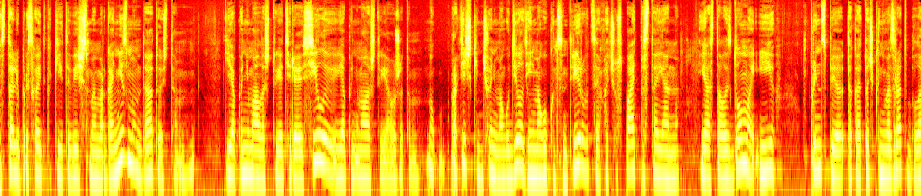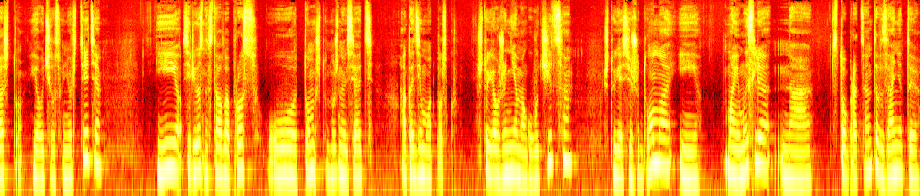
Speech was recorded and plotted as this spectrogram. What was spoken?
стали происходить какие-то вещи с моим организмом, да, то есть там я понимала, что я теряю силы, я понимала, что я уже там ну, практически ничего не могу делать, я не могу концентрироваться, я хочу спать постоянно. Я осталась дома, и, в принципе, такая точка невозврата была, что я училась в университете, И серьезно встал вопрос о том, что нужно взять академ отпуск, что я уже не могу учиться, что я сижу дома, и мои мысли на 100% заняты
